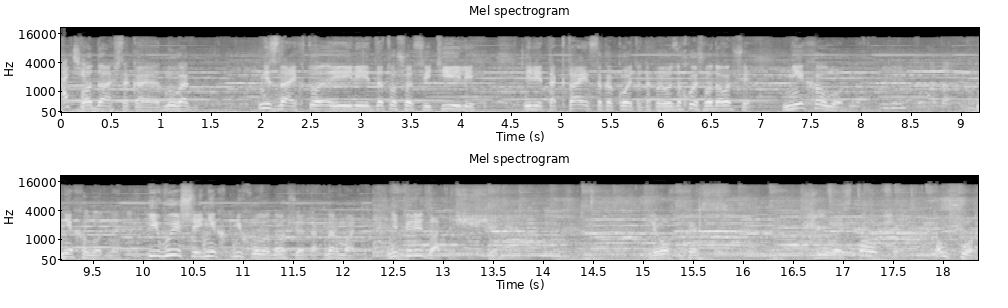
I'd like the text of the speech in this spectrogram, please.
А чем? Вода ж такая, ну как, не знаю, кто, или да то, что осветили, или так таинство какое-то такое. Вот заходишь, вода вообще не холодная. Не холодная. И выше не, не холодно вообще, так нормально. не передать ощущения. Легкость, живость, да вообще комфорт.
